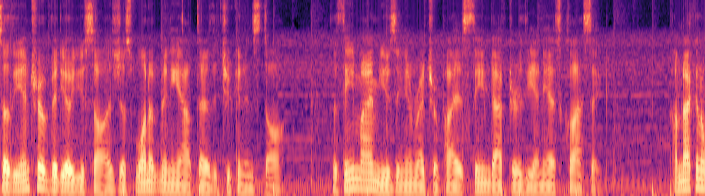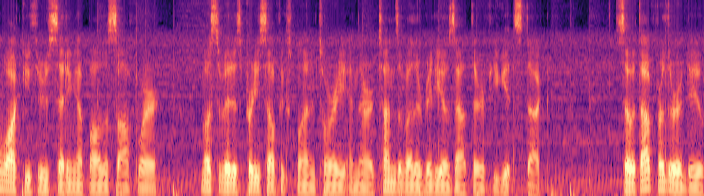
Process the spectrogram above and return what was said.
So the intro video you saw is just one of many out there that you can install. The theme I am using in RetroPie is themed after the NES Classic. I'm not going to walk you through setting up all the software, most of it is pretty self-explanatory and there are tons of other videos out there if you get stuck. So without further ado,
